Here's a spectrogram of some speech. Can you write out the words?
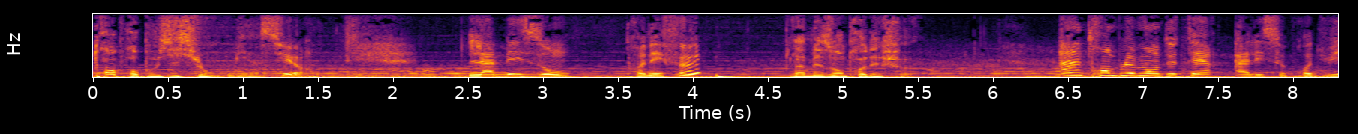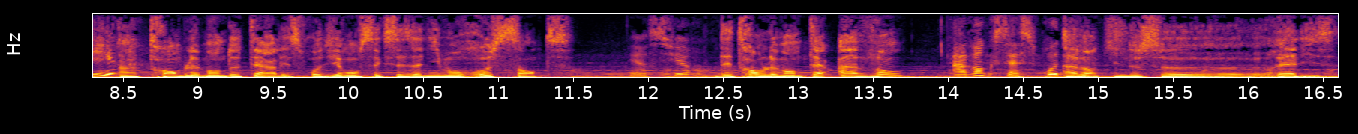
Trois propositions. Bien sûr. La maison prenait feu, La maison prenait feu. un tremblement de terre allait se produire, Un tremblement de terre allait se produire. On sait que ces animaux ressentent bien sûr, des tremblements de terre avant, avant que ça se produise, avant qu'ils ne se réalisent.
